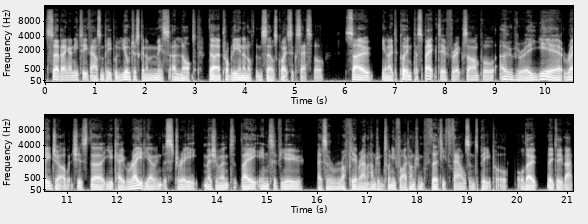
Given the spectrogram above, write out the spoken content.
surveying only 2,000 people, you're just going to miss a lot that are probably in and of themselves quite successful. So, you know, to put in perspective, for example, over a year, RAJAR, which is the UK radio industry measurement, they interview it's roughly around 125, 130,000 people, although they do that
